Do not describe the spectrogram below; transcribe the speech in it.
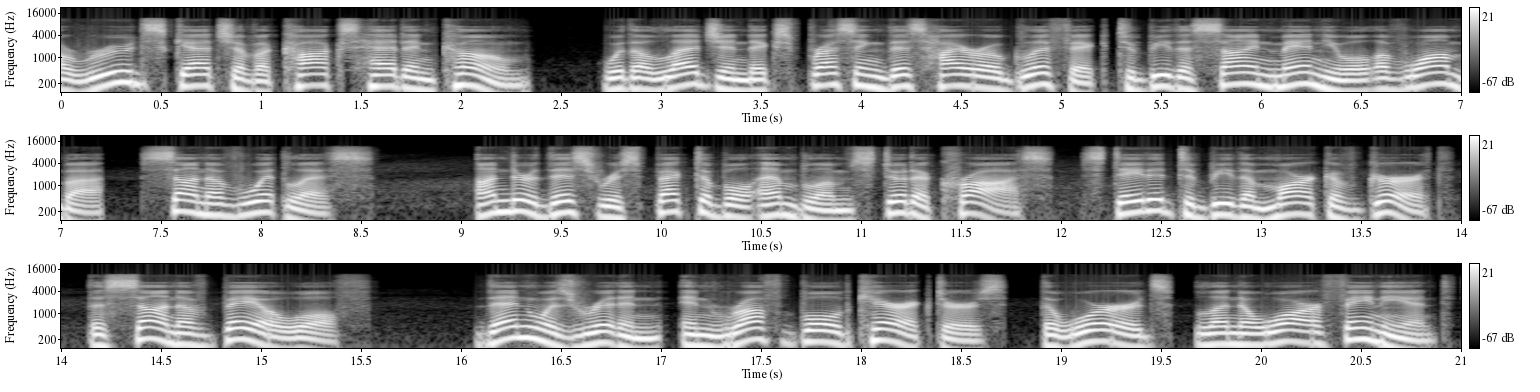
a rude sketch of a cock's head and comb, with a legend expressing this hieroglyphic to be the sign manual of Wamba, son of Witless. Under this respectable emblem stood a cross, stated to be the mark of Gurth, the son of Beowulf. Then was written, in rough bold characters, the words, Le Noir Faineant.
